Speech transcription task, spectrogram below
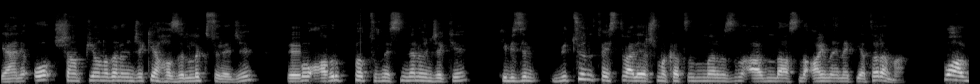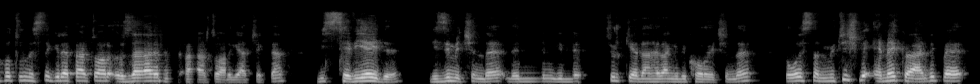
Yani o şampiyonadan önceki hazırlık süreci ve bu Avrupa turnesinden önceki ki bizim bütün festival yarışma katılımlarımızın ardında aslında aynı emek yatar ama bu Avrupa turnesindeki repertuar özel bir repertuardı gerçekten. Bir seviyeydi. Bizim için de dediğim gibi Türkiye'den herhangi bir koro içinde. Dolayısıyla müthiş bir emek verdik ve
